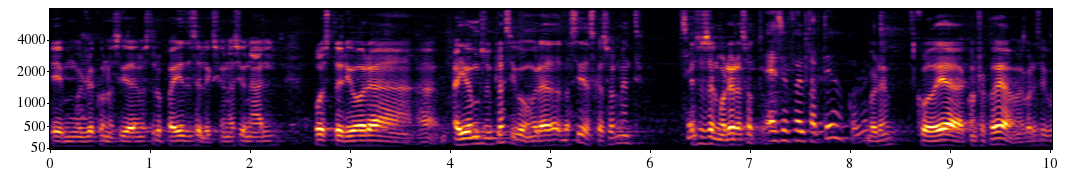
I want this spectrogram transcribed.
eh, muy reconocida de nuestro país de selección nacional, posterior a... ahí vemos un clásico, gradas vacías, casualmente. Eso es el Morera Soto. Ese fue el partido, correcto. ¿verdad? Codea, contra Codea, me parece que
